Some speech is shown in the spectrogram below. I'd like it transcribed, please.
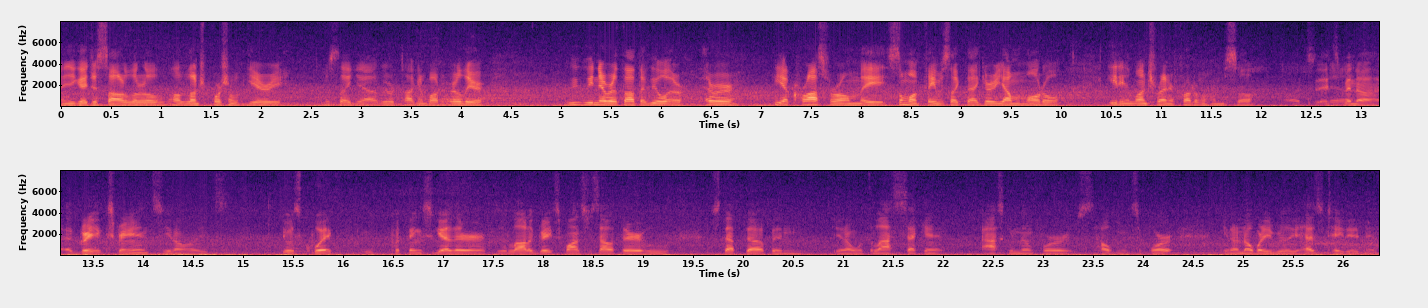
and you guys just saw a little a lunch portion with Gary, just like yeah, we were talking about earlier. We, we never thought that we would ever be across from a someone famous like that, Gary Yamamoto, eating lunch right in front of him. So It's, it's Yeah. been a, a great experience. You know, it's it was quick. We put things together. There's a lot of great sponsors out there who stepped up, and you know, with the last second asking them for help and support, you know, nobody really hesitated, and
